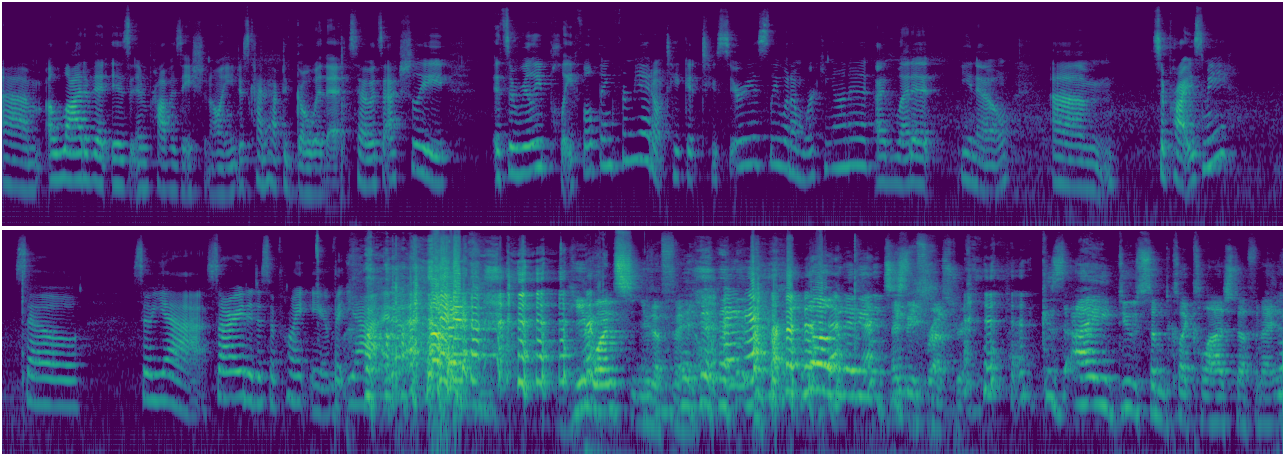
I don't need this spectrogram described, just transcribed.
um, a lot of it is improvisational. And you just kind of have to go with it. So it's actually it's a really playful thing for me. I don't take it too seriously when I'm working on it. I let it, you know, um, surprise me. So, so yeah. Sorry to disappoint you, but yeah, I He wants you to fail. I know. no, but I mean it's and just be frustrated. Because I do some like collage stuff, and I Yeah.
